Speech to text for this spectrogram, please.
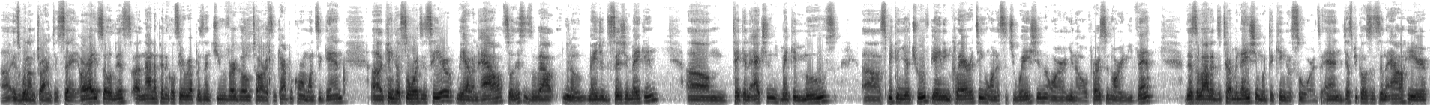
Uh, is what I'm trying to say. All right, so this uh, Nine of Pentacles here represents you, Virgo, Taurus, and Capricorn. Once again, uh, King of Swords is here. We have an owl, so this is about you know major decision making, um, taking action, making moves, uh, speaking your truth, gaining clarity on a situation or you know a person or an event. There's a lot of determination with the King of Swords, and just because it's an owl here,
